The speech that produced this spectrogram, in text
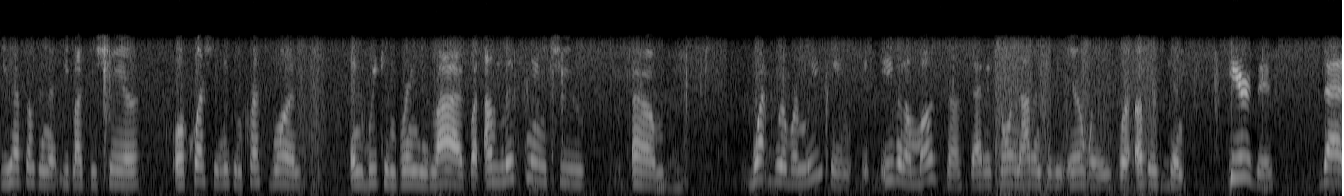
you have something that you'd like to share or a question, you can press one, and we can bring you live. But I'm listening to um, what we're releasing, even amongst us, that is going out into the airwaves, where others can hear this that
